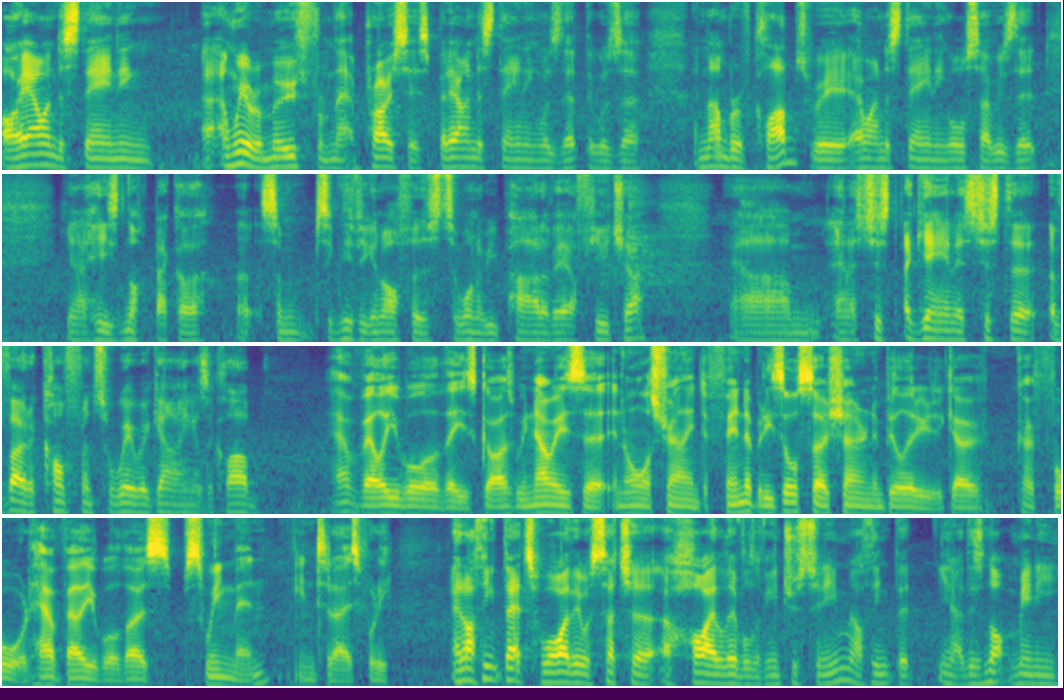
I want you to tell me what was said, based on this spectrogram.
Oh, our understanding uh, and we're removed from that process. But our understanding was that there was a, a number of clubs where our understanding also is that you know he's knocked back a, a, some significant offers to want to be part of our future. Um, and it's just again, it's just a, a, vote of confidence for where we're going as a club. How valuable are these guys? We know he's a, an All-Australian defender, but he's also shown an ability to go go forward. How valuable are those swingmen in today's footy? And I think that's why there was such a, a, high level of interest in him. I think that you know there's not many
